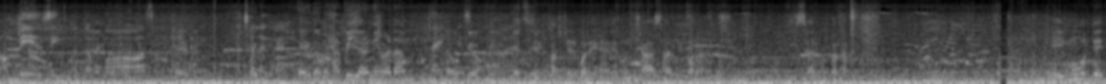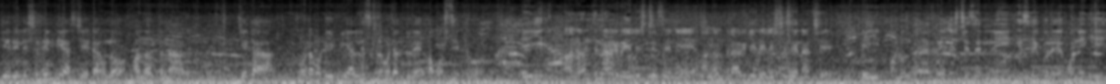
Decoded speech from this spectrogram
अमेजिंग मतलब एकदम, बहुत सुंदर है अच्छा लग रहा है একদম happy journey madam Thank you okay so okay much. Okay ব্রেকফাস্টের পরে এখানে দেখুন চা সার্ভ করা হচ্ছে যে রেল স্টেশনটি আসছে, এটা হলো অনন্তনাগ, যেটা মোটামুটি বিয়াল্লিশ কিলোমিটার দূরে অবস্থিত। এই অনন্তনাগ রেল স্টেশনে অনন্তনাগ যে রেল স্টেশন আছে, এই অনন্তনাগ রেল স্টেশনে এসে করে অনেকেই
